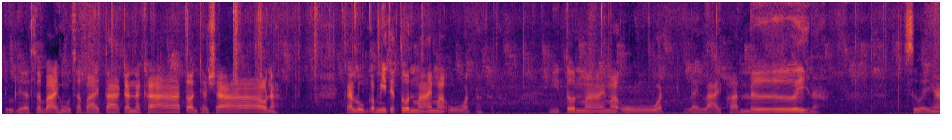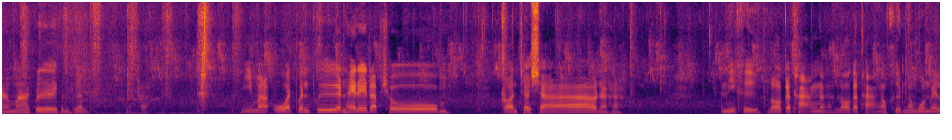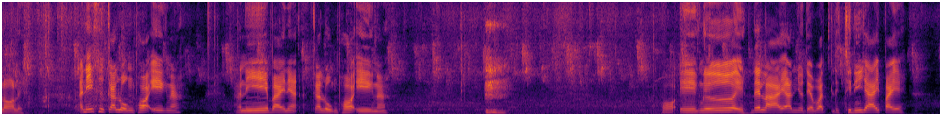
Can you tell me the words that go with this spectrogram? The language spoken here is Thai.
ดูแลสบายหูสบายตากันนะคะ ตอนเช้าๆนะกาหลงก็มีแต่ต้นไม้มาอวดนะคะ มีต้นไม้มาอวดหลายๆพันเลยนะ สวยงามมากเลยเพื่อนๆนะคะ มีมาอวดเพื่อนๆให้ได้รับชม ตอนเช้าๆนะคะ อันนี้คือรอกระถางนะคะ รอกระถางเอาขึ้นข้างบนไว้รอเลย อันนี้คือกระหลงเพาะเองนะ อันนี้ใบเนี้ยกระหลงเพาะเองนะ เพาะเองเลย ได้หลายอันอยู่แต่ว่าทีนี้ย้ายไป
